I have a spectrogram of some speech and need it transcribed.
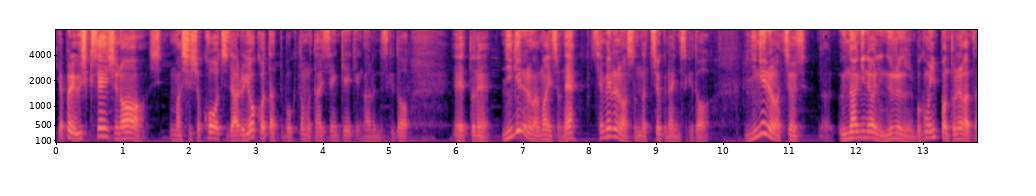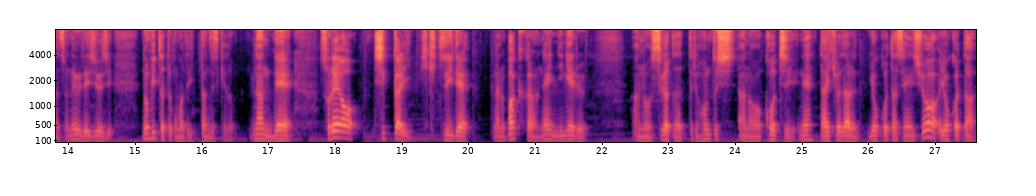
やっぱり牛久選手の、まあ、師匠コーチである横田って僕とも対戦経験があるんですけどえー、っとね逃げるのがうまいんですよね。攻めるのはそんな強くないんですけど逃げるのが強いんです。うなぎのようにぬるぬる僕も1本取れなかったんですよね腕十字。伸びたとこまで行ったんですけど。なんでそれをしっかり引き継いであのバックからね逃げるあの姿だったり本当あのコーチね代表である横田選手を横田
